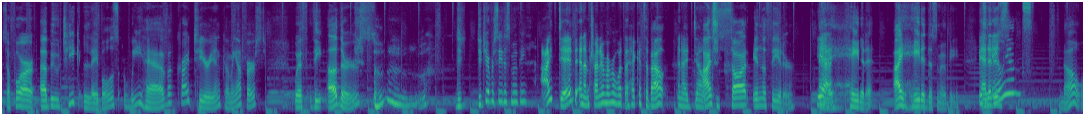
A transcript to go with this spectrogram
So for our uh, boutique labels, we have Criterion coming out first with The Others. Ooh. Did, did you ever see this movie? I did, and I'm trying to remember what the heck it's about, and I don't. I saw it in the theater. yeah. And I hated it. I hated this movie. Is and it, it is- aliens? No.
